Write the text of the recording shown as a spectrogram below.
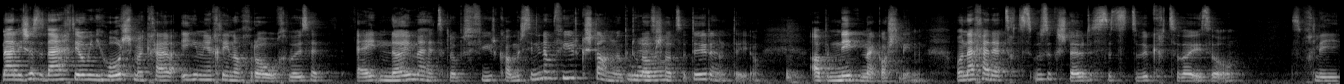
dann ist also gedacht, ja, meine Haare schmecken irgendwie ein bisschen nach Rauch, weil es hat Neumann hat es, glaube ich, Feuer gehabt. Wir sind nicht am Feuer gestanden, aber du Ja. läufst halt so durch und dann, ja. Aber nicht mega schlimm. Und dann hat sich das herausgestellt, dass es wirklich zwei so, so ein bisschen,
